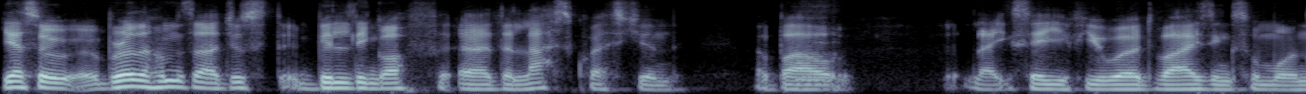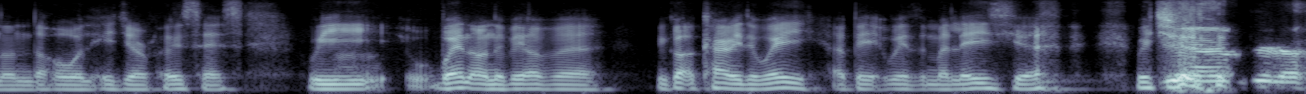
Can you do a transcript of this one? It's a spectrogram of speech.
yeah, so Brother Hamza, just building off uh, the last question about mm like say if you were advising someone on the whole hijrah process we mm. went on a bit of a we got carried away a bit with Malaysia, which yeah, was,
